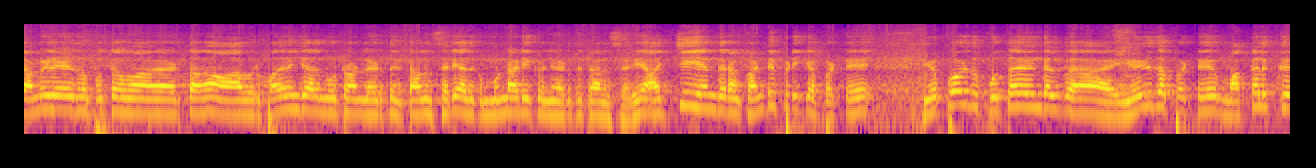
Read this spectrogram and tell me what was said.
தமிழ் எழுதின புத்தகம் எடுத்தாலும் அவர் பதினஞ்சாவது நூற்றாண்டில் எடுத்துக்கிட்டாலும் சரி அதுக்கு முன்னாடி கொஞ்சம் எடுத்துட்டாலும் சரி அச்சு இயந்திரம் கண்டுபிடிக்கப்பட்டு எப்பொழுது புத்தகங்கள் எழுதப்பட்டு மக்களுக்கு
